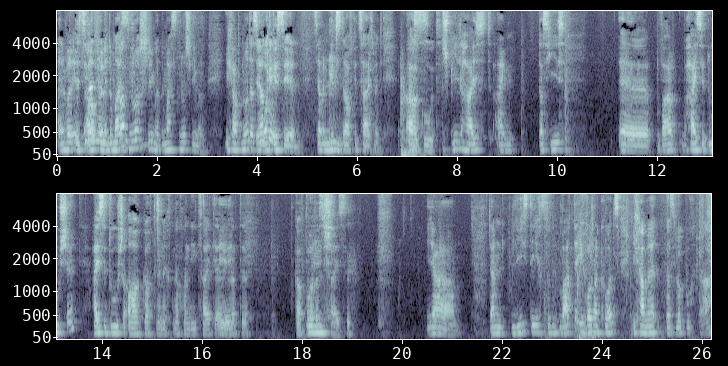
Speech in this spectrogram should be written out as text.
einfach jetzt werden ja aufhören? nicht Du machst nur schlimmer, du machst nur schlimmer. Ich habe nur das Ja, Wort okay. gesehen. Sie haben nichts drauf gezeichnet. ah, Das gut. Spiel heißt ein, das hieß äh, war heiße Dusche Heiße Dusche, oh Gott, wenn ich noch an die Zeit erinnerte. Gott, war das scheiße. Ja, dann lieste ich so. Warte, ich hol mal kurz. Ich habe das Logbuch da.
